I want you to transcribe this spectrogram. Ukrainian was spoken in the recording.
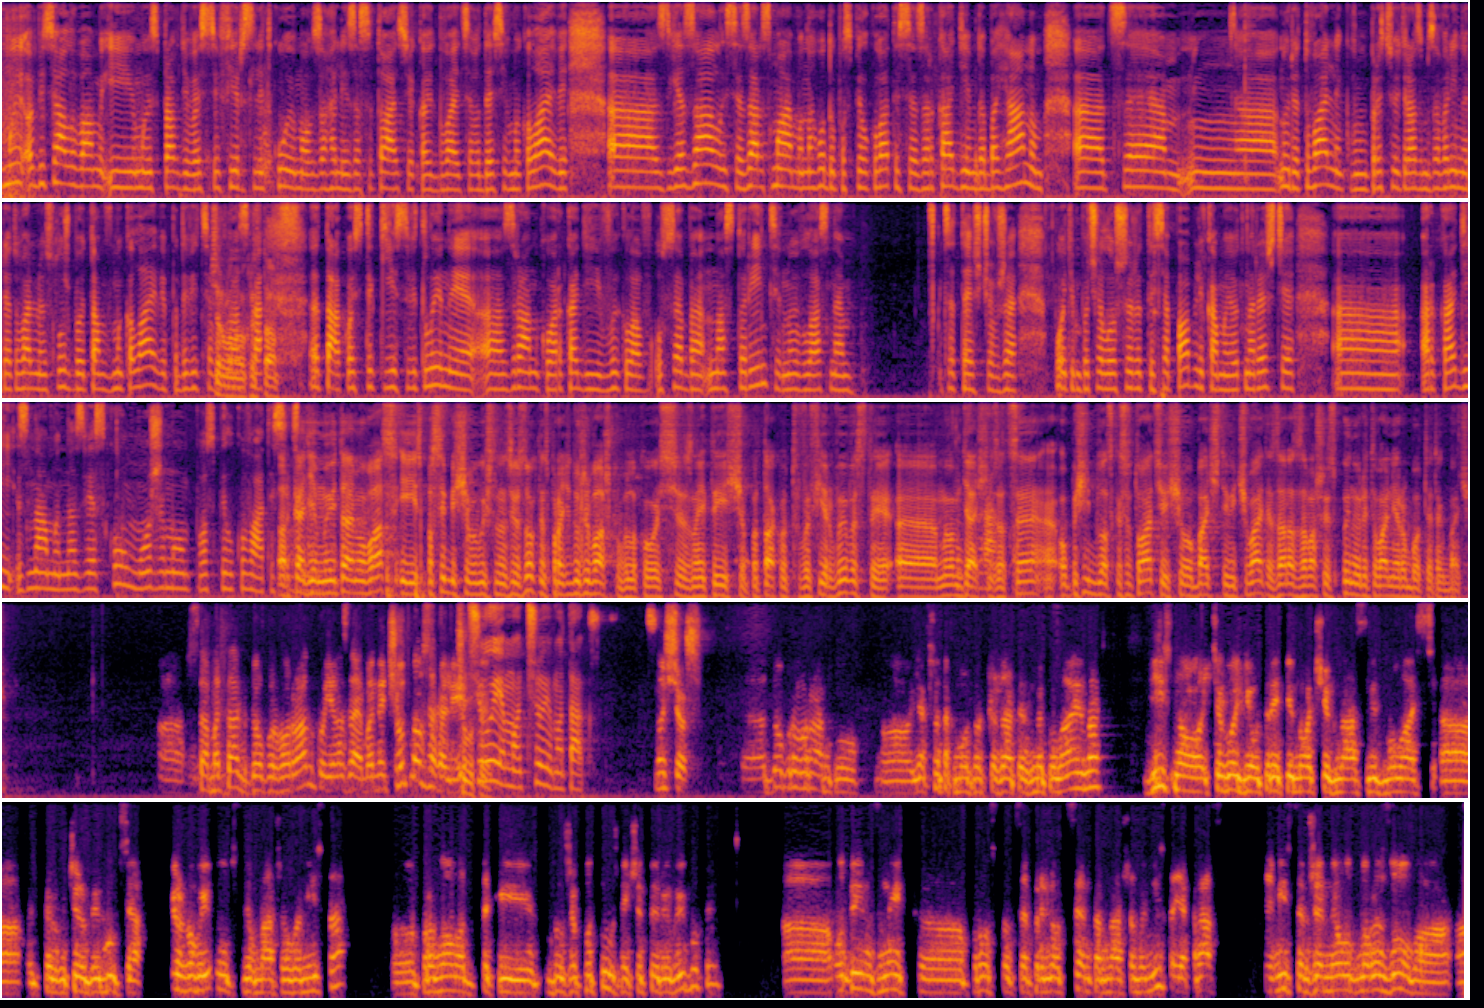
Ми обіцяли вам, і ми справді весь ефір слідкуємо взагалі за ситуацією, яка відбувається в Одесі в Миколаєві. Е, Зв'язалися зараз. Маємо нагоду поспілкуватися з Аркадієм Дабагяном. Е, Це е, ну рятувальник. Він працюють разом з аварійно-рятувальною службою там в Миколаєві. Подивіться, будь ласка. Е, Так, ось такі світлини е, зранку Аркадій виклав у себе на сторінці. Ну і власне. Це те, що вже потім почало ширитися пабліками. І от нарешті е, Аркадій з нами на зв'язку. Можемо поспілкуватися. Аркадій, ми вітаємо вас і спасибі, що ви вийшли на зв'язок. Насправді дуже важко було когось знайти, щоб отак от в ефір вивести. Е, Ми вам вдячні за це. Е, Опишіть, будь ласка, ситуацію, що ви бачите, відчуваєте зараз за вашою спиною рятувальні роботи. Я так бачу. Саме так, доброго ранку. Я не знаю, мене чутно взагалі? Чу- Чуємо, чуємо так. Ну що ж, доброго ранку, е, якщо так можна сказати, з Миколаєва. Дійсно, сьогодні о третій ночі в нас відбулась е, черговий обстріл нашого міста. Е, Пронова такі дуже потужні чотири вибухи. Е, Один з них е, просто це прильот центр нашого міста. Якраз це місце вже неодноразово е,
